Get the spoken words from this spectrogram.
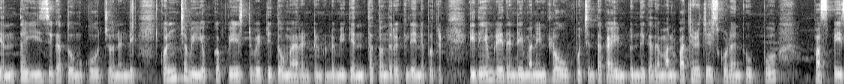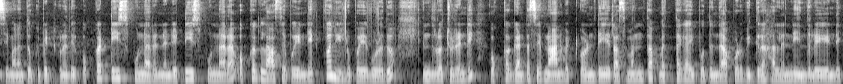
ఎంత ఈజీగా తోముకోవచ్చోనండి. కొంచెం ఈ యొక్క పేస్ట్ పెట్టి తోమారంటుంటే మీకు ఎంత తొందరగా క్లీన్ అయిపోతుంది ఇదేం లేదండి. మన ఇంట్లో ఉప్పు చింతకాయ ఉంటుంది కదా. మనం పచ్చడి చేసుకోవడానికి ఉప్పు పసుపు వేసి మనం తొక్కి పెట్టుకున్నది ఒక్క టీ స్పూన్నరండి టీ స్పూన్నర ఒక్క గ్లాసే పోయండి. ఎక్కువ నీళ్ళు పోయకూడదు. ఇందులో చూడండి ఒక్క గంట సేపు నానబెట్టుకోండి. రసం అంతా మెత్తగా అయిపోతుంది. అప్పుడు విగ్రహాలన్నీ ఇందులో వేయండి.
